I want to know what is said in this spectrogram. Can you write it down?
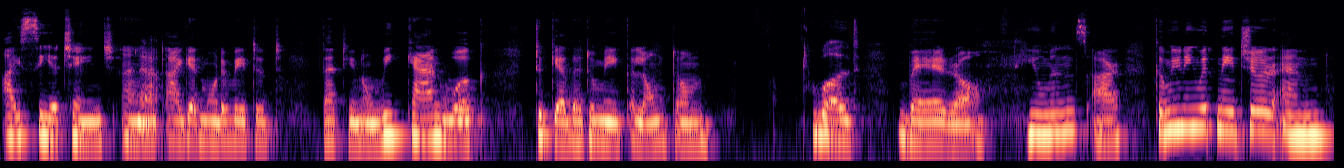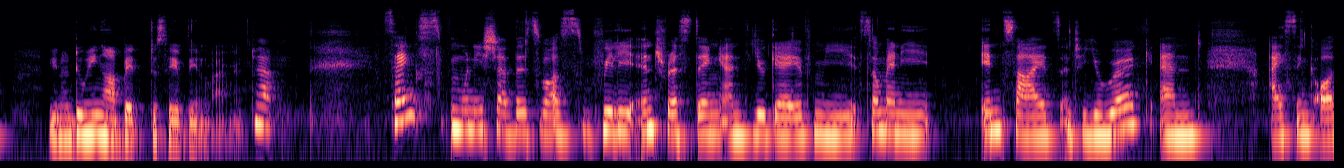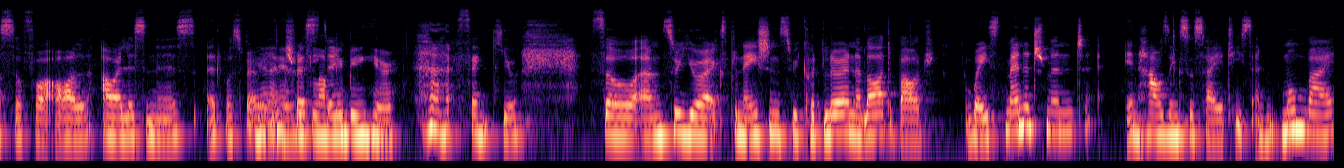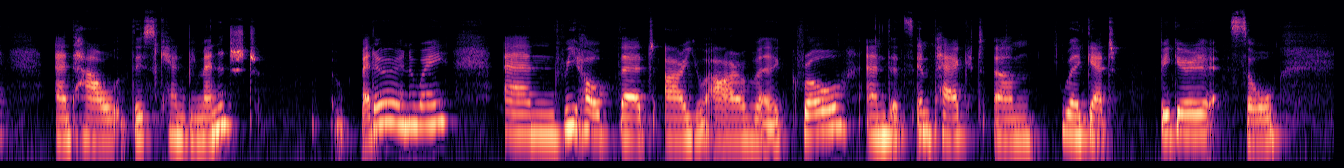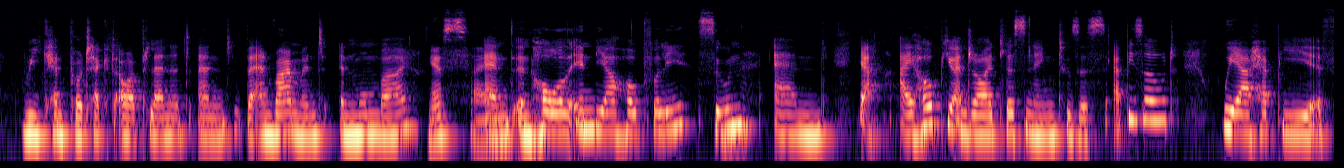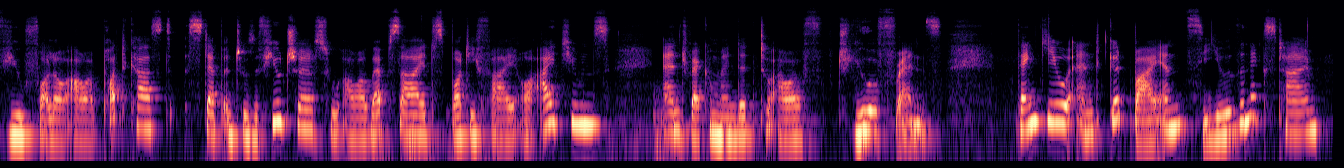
I see a change and yeah. I get motivated that, you know, we can work together to make a long term world where uh, humans are communing with nature and, you know, doing our bit to save the environment. Yeah. Thanks, Monisha. This was really interesting, and you gave me so many insights into your work and I think also for all our listeners, it was very yeah, interesting. It was lovely being here. Thank you. So, um, through your explanations, we could learn a lot about waste management in housing societies and Mumbai and how this can be managed better in a way. And we hope that RUR will grow and its impact um, will get bigger so we can protect our planet and the environment in Mumbai. Yes. And in whole India, hopefully soon. Mm-hmm. And yeah, I hope you enjoyed listening to this episode. We are happy if you follow our podcast, Step into the Future, through our website, Spotify, or iTunes, and recommend it to our to your friends. Thank you and goodbye, and see you the next time.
